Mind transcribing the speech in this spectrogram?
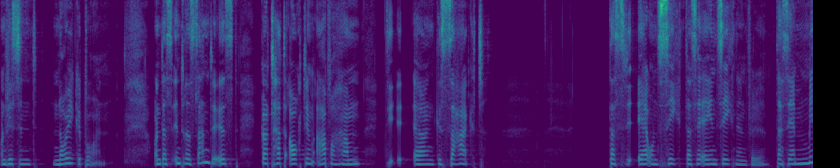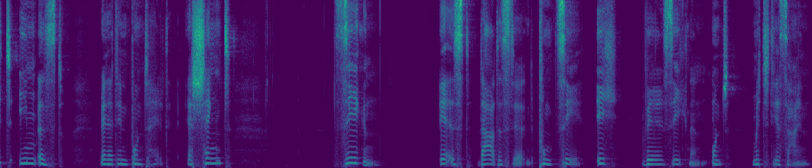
Und wir sind neu geboren. Und das Interessante ist, Gott hat auch dem Abraham die, äh, gesagt, dass er, uns seg dass er ihn segnen will, dass er mit ihm ist, wenn er den Bund hält. Er schenkt Segen. Er ist da, das ist der Punkt C. Ich will segnen und mit dir sein.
